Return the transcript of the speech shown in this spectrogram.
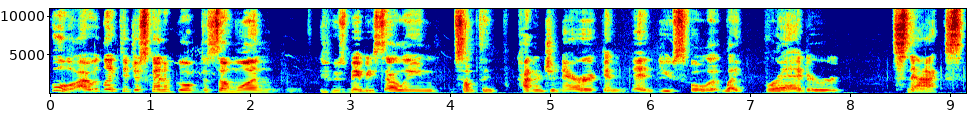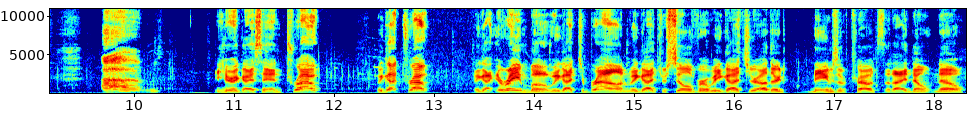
Cool. I would like to just kind of go up to someone who's maybe selling something kind of generic and, and useful, like bread or snacks. Um, You hear a guy saying, "Trout, we got trout. We got your rainbow. We got your brown. We got your silver. We got your other names of trouts that I don't know."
